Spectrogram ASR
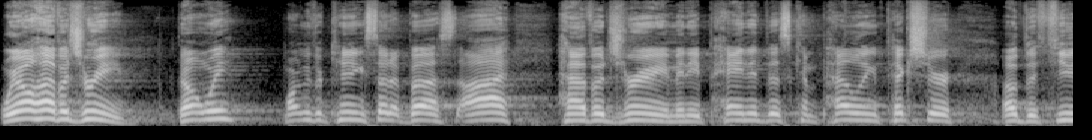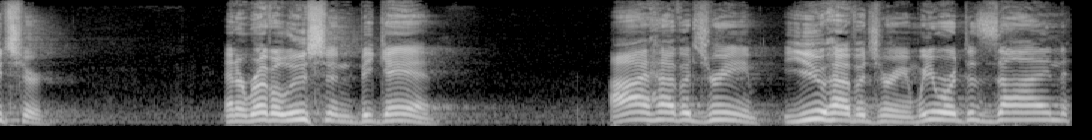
We all have a dream, don't we? Martin Luther King said it best I have a dream. And he painted this compelling picture of the future and a revolution began. I have a dream. You have a dream. We were designed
